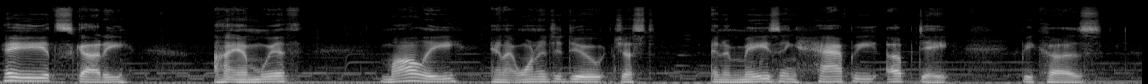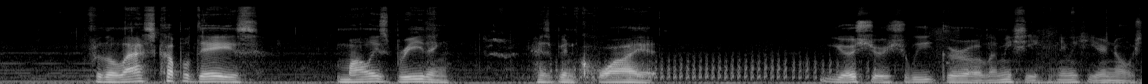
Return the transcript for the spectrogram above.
Hey, it's Scotty. I am with Molly, and I wanted to do just an amazing, happy update because for the last couple days, Molly's breathing has been quiet. Yes, you're a sweet girl. Let me see. Let me see your nose.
